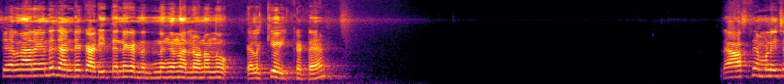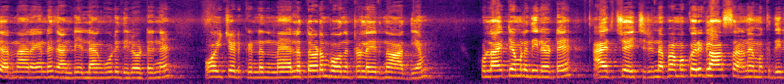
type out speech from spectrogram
ചെറുനാരകന്റെ ചണ്ടയൊക്കെ അടിയിൽ തന്നെ കിടന്നിട്ടുണ്ടെങ്കിൽ നല്ലോണം ഒന്ന് ഇളക്കി ഒഴിക്കട്ടെ. ലാസ്റ്റ് നമ്മൾ ഈ ചെറുനാരങ്ങന്റെ ചണ്ടി എല്ലാം കൂടി ഇതിലോട്ട് തന്നെ ഒഴിച്ചെടുക്കേണ്ടത് മേലത്തോടം പോന്നിട്ടുള്ളായിരുന്നു ആദ്യം. ഫുള്ളായിട്ട് നമ്മൾ ഇതിലോട്ട് അരച്ച് വെച്ചിട്ടുണ്ട്. അപ്പോൾ നമുക്കൊരു ഗ്ലാസ്സാണ് നമുക്കിതിൽ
